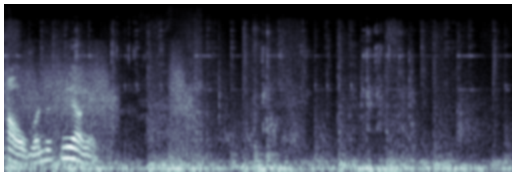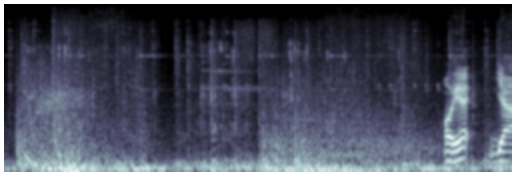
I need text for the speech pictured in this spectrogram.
เอามันเสี่ยงไงเอาแยอย่า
